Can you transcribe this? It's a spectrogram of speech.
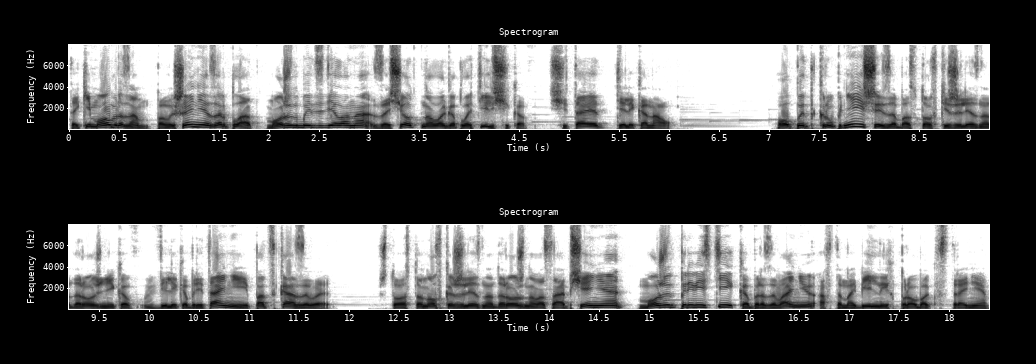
Таким образом, повышение зарплат может быть сделано за счет налогоплательщиков, считает телеканал. Опыт крупнейшей забастовки железнодорожников в Великобритании подсказывает, что остановка железнодорожного сообщения может привести к образованию автомобильных пробок в стране.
